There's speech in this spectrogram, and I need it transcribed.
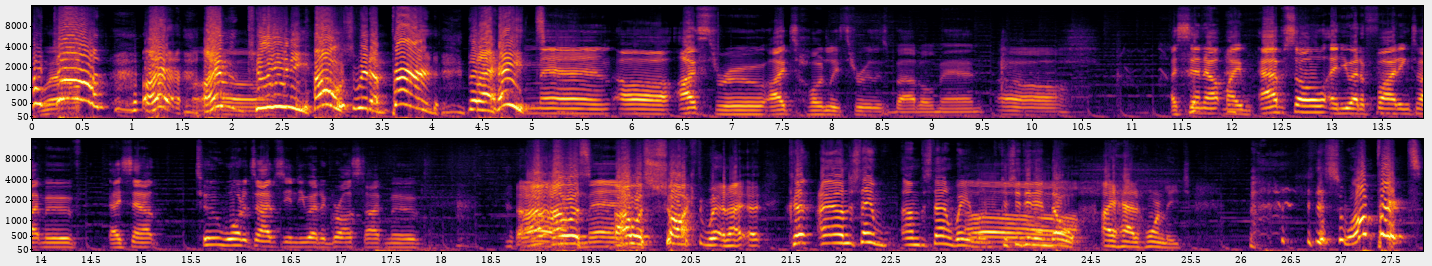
my Well- god! I I'm Uh. cleaning house with a bird that I hate. Man, uh, I threw, I totally threw this battle, man. Oh, I sent out my Absol, and you had a fighting type move. I sent out two water types, and you had a grass type move. I, I Oh, was man. I was shocked when I uh, cause I understand understand Wailord because you didn't know Oh. I had Horn Leech. the Swampert.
